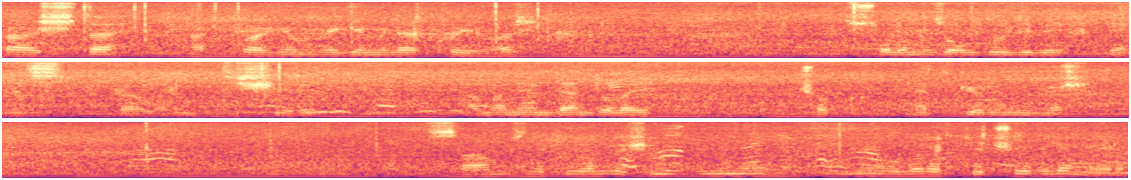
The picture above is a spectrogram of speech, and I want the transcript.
Karşıda akvaryum ve gemiler koyu var. Solumuz olduğu gibi deniz, dağların bitiş yeri ama nemden dolayı çok net görünmüyor. Sağımızdaki yerleşim ilmi olarak geçiyor bilemiyorum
